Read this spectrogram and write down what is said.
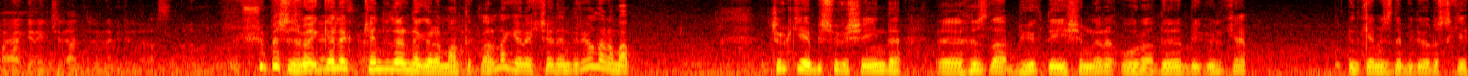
Bayağı gerekçelendirilebilirler aslında. Şüphesiz ve gerek kendilerine göre mantıklarla gerekçelendiriyorlar ama Türkiye bir sürü şeyin de e, hızla büyük değişimlere uğradığı bir ülke. Ülkemizde biliyoruz ki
